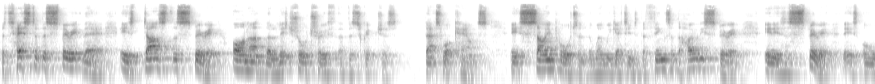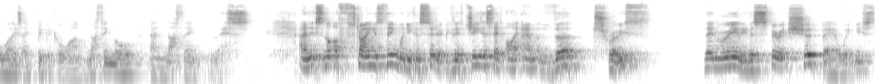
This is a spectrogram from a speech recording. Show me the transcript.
the test of the Spirit there, is does the Spirit honour the literal truth of the Scriptures? That's what counts. It's so important that when we get into the things of the Holy Spirit, it is a spirit that is always a biblical one, nothing more and nothing less. And it's not a strange thing when you consider it, because if Jesus said, I am the truth, then really the Spirit should bear witness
